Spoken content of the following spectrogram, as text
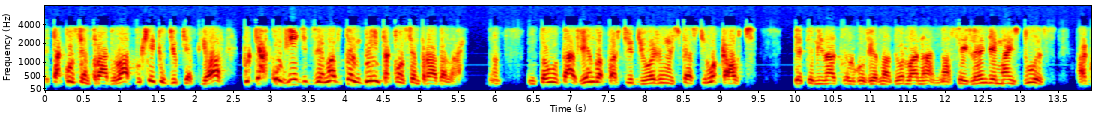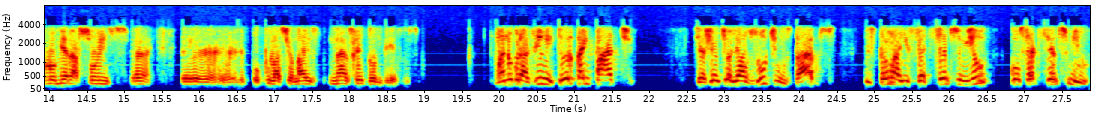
está eh, concentrado lá. Por que, que eu digo que é pior? Porque a Covid-19 também está concentrada lá. Né? Então está havendo, a partir de hoje, uma espécie de lockout determinado pelo governador lá na, na Ceilândia e mais duas aglomerações é, é, populacionais nas redondezas. Mas no Brasil inteiro está empate. Se a gente olhar os últimos dados, estão aí 700 mil com 700 mil,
